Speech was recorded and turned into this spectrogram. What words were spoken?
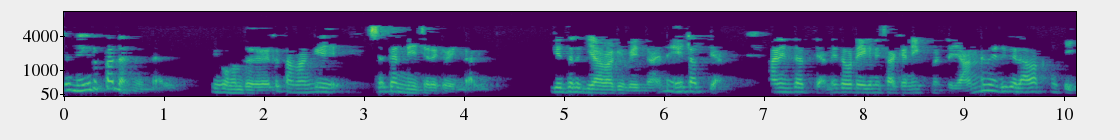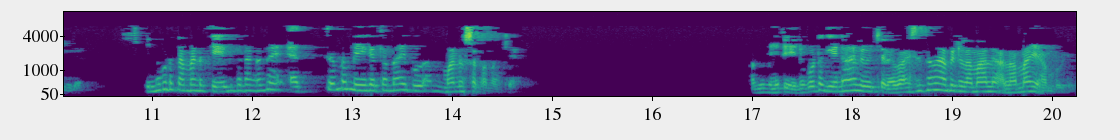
ඒ මේකට පදන් වෙනවා. මේක හොඳට තමන්ගේ සෙකන්ඩ් නේචර් එක වෙන්න ආරින්න. ගෙදර ගියා වගේ වෙන්න ආනේ හෙටත් යන්න. අනිද්දාත් යන්න. ඒකට ඒක නිසා කෙනෙක්මට යන්න වැඩි වෙලාවක් නැති ඉන්නේ. එනකොට තමයි තේරුම් පටන් ගන්න ඇත්තම මේක තමයි මනුස්සකම කියන්නේ. අපි මෙහෙට එනකොට ගෙනාවේ ඔච්චර වයස තමයි අපිට ළමයි ළමයි හම්බුනේ.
